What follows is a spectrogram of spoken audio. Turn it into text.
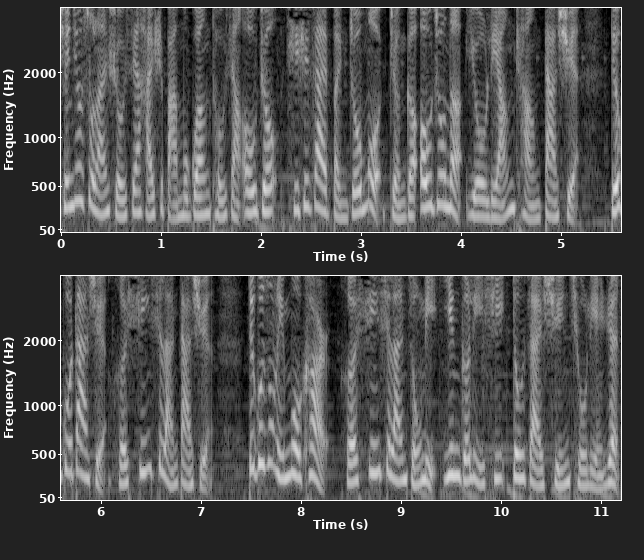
全球速览首先还是把目光投向欧洲。其实，在本周末，整个欧洲呢有两场大选：德国大选和新西兰大选。德国总理默克尔和新西兰总理英格利希都在寻求连任。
